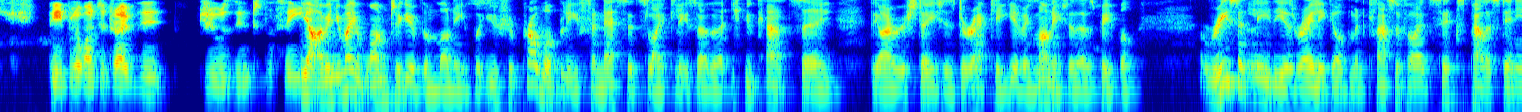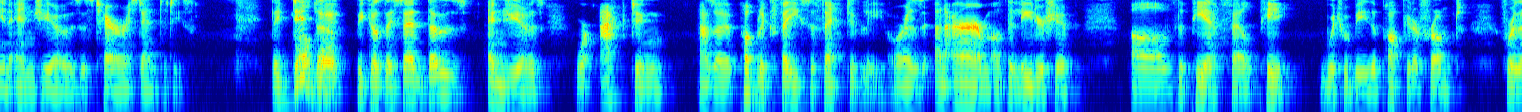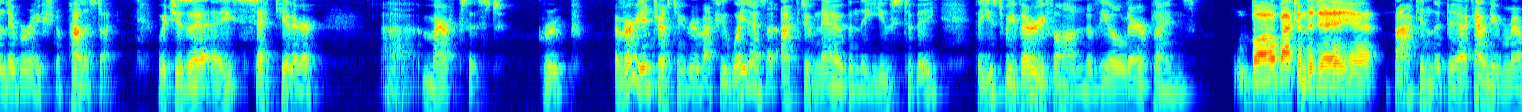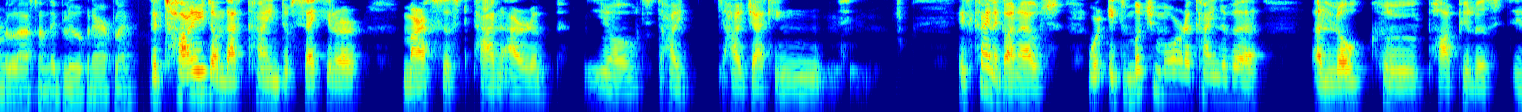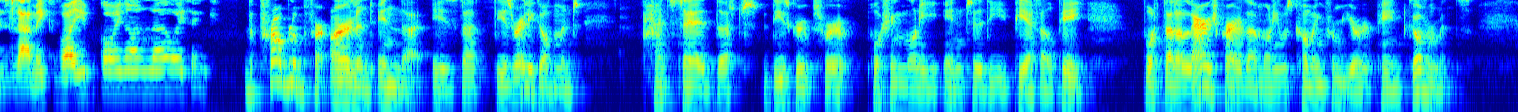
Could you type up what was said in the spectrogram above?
people who want to drive the Jews into the sea. Yeah, I mean, you may want to give them money, but you should probably finesse it slightly so that you can't say the Irish state is directly giving money to those people. Recently, the Israeli government classified six Palestinian NGOs as terrorist entities. They did okay. that because they said those NGOs were acting as a public face effectively, or as an arm of the leadership of the PFLP, which would be the Popular Front for the Liberation of Palestine, which is a, a secular uh, Marxist group a very interesting group, actually. Way less active now than they used to be. They used to be very fond of the old airplanes. Well, back in the day, yeah. Back in the day, I can't even remember the last time they blew up an airplane. The tide on that kind of secular Marxist pan Arab, you know, hij- hijacking, it's kind of gone out. Where it's much more a kind of a a local populist Islamic vibe going on now. I think the problem for Ireland in that is that the Israeli government had said that these groups were pushing money into the PFLP, but that a large part of that money was coming from European governments.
